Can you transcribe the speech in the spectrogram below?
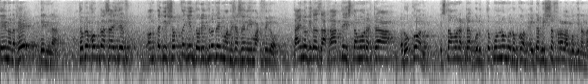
দিন অনেকে দিন না। তবে খুব চাই যে অন্তকি সব থেকে দরিদ্র দিন মানুষ আছেন এই মাহফিলও। তাই না কিতা জাকাতে ইসলামের একটা রোকন, ইসলামের একটা গুরুত্বপূর্ণ রোকন, এটা বিশ্বাস করা লাগবে কিনা না?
